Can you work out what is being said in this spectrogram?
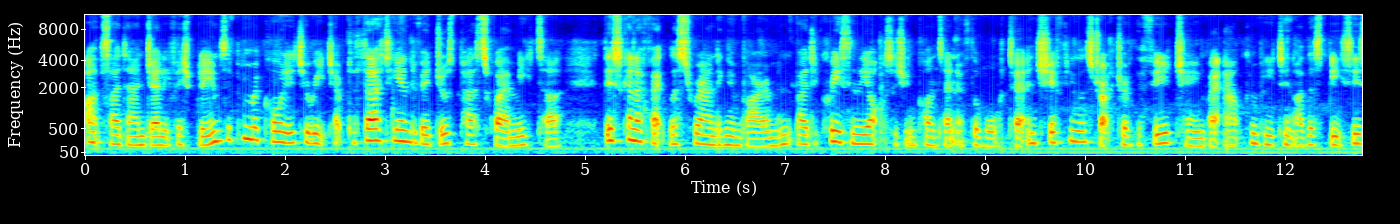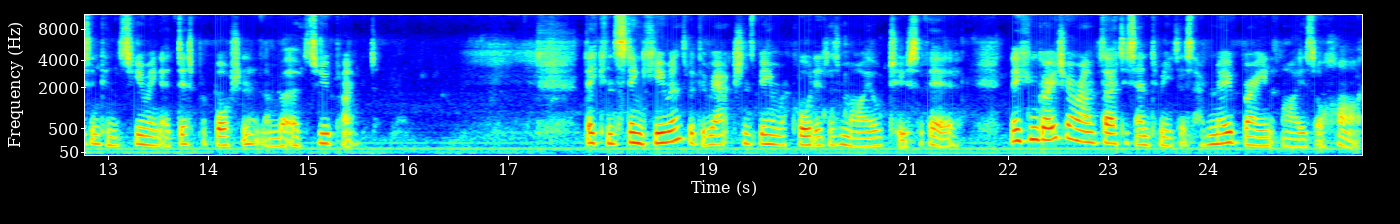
upside down jellyfish blooms have been recorded to reach up to 30 individuals per square metre. This can affect the surrounding environment by decreasing the oxygen content of the water and shifting the structure of the food chain by outcompeting other species and consuming a disproportionate number of zooplankton. They can sting humans, with the reactions being recorded as mild to severe. They can grow to around 30 centimetres, have no brain, eyes, or heart.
